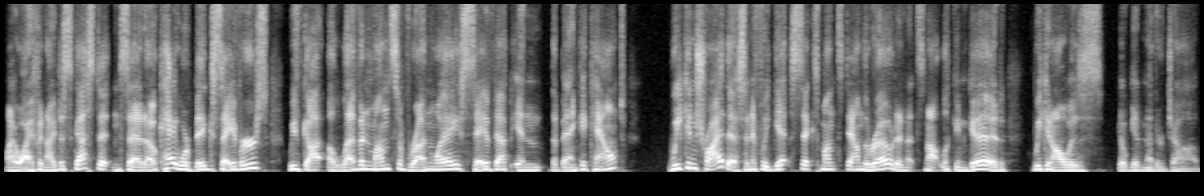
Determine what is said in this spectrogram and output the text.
my wife and I discussed it and said, okay, we're big savers. We've got 11 months of runway saved up in the bank account. We can try this. And if we get six months down the road and it's not looking good, we can always go get another job.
